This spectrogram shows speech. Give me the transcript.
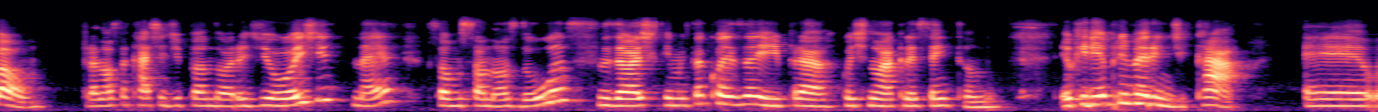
Bom, para nossa caixa de Pandora de hoje, né? Somos só nós duas, mas eu acho que tem muita coisa aí para continuar acrescentando. Eu queria primeiro indicar é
